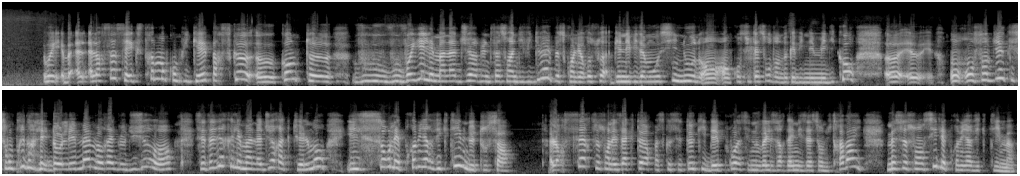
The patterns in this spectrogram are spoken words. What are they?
Oui, bah, alors ça c'est extrêmement compliqué parce que euh, quand euh, vous, vous, voyez les managers d'une façon individuelle, parce qu'on les reçoit bien évidemment aussi nous en, consultation dans nos cabinets médicaux, euh, on, sent bien qu'ils sont pris dans les, dans les mêmes règles du jeu. Hein. C'est-à-dire que les managers actuellement, ils sont les premières victimes de tout ça. Alors certes, ce sont les acteurs parce que c'est eux qui déploient ces nouvelles organisations du travail, mais ce sont aussi les premières victimes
